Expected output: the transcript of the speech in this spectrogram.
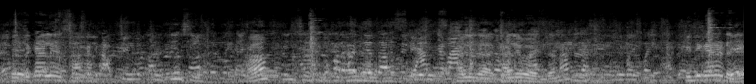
त्याचं काय लय सांगा. हा? खाली जा खाली व्हायचं ना? किती कॅरेट आहे?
